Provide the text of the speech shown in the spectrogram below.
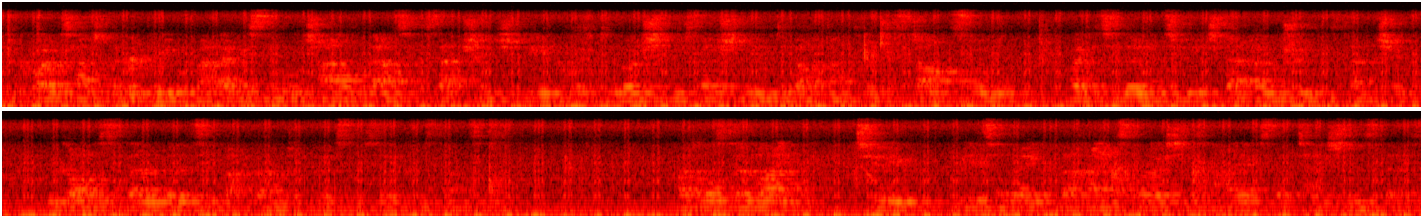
the, quote out of the review about every single child without exception should be equipped emotionally, socially and developmentally to start school ready to learn and to reach their own true potential, regardless of their ability, background and personal circumstances. I'd also like to reiterate the high aspirations and high expectations that is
